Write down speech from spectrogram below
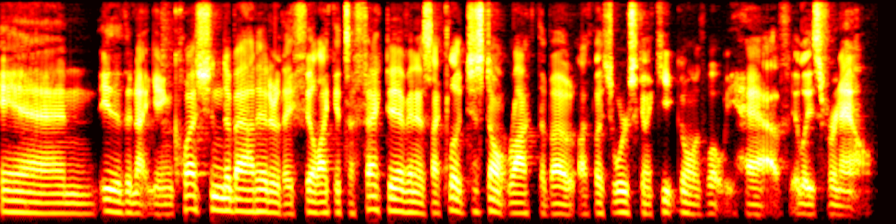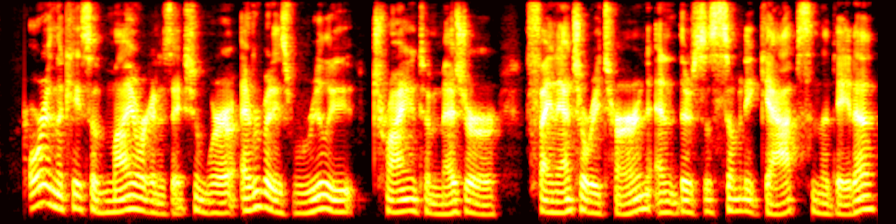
and either they're not getting questioned about it or they feel like it's effective and it's like look just don't rock the boat. Like let's we're just going to keep going with what we have at least for now. Or in the case of my organization where everybody's really trying to measure financial return and there's just so many gaps in the data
